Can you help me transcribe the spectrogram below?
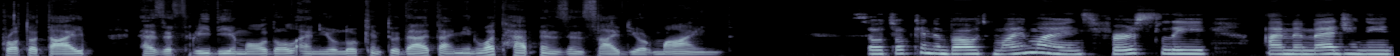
prototype as a 3D model and you look into that? I mean, what happens inside your mind? So, talking about my minds, firstly, I'm imagining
